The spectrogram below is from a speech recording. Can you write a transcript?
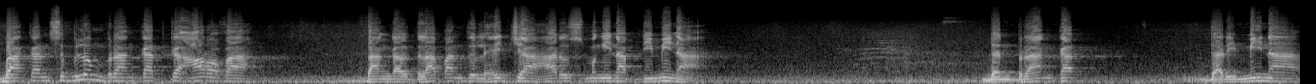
bahkan sebelum berangkat ke Arafah tanggal 8 Dhul Hijjah harus menginap di Mina. Dan berangkat dari Mina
